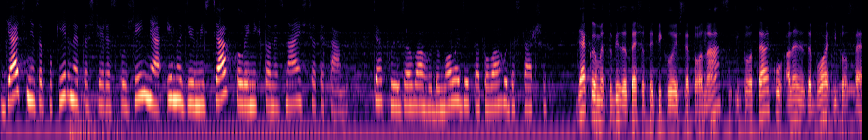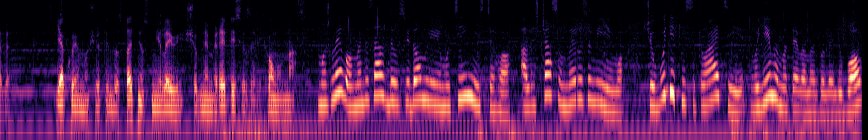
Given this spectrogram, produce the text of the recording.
Вдячні за покірне та щире служіння, іноді в місцях, коли ніхто не знає, що ти там. Дякую за увагу до молоді та повагу до старших. Дякуємо тобі за те, що ти піклуєшся про нас і про церкву, але не забувай і про себе. Дякуємо, що ти достатньо сміливий, щоб не миритися з гріхом у нас. Можливо, ми не завжди усвідомлюємо цінність цього, але з часом ми розуміємо, що в будь-якій ситуації твоїми мотивами були любов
